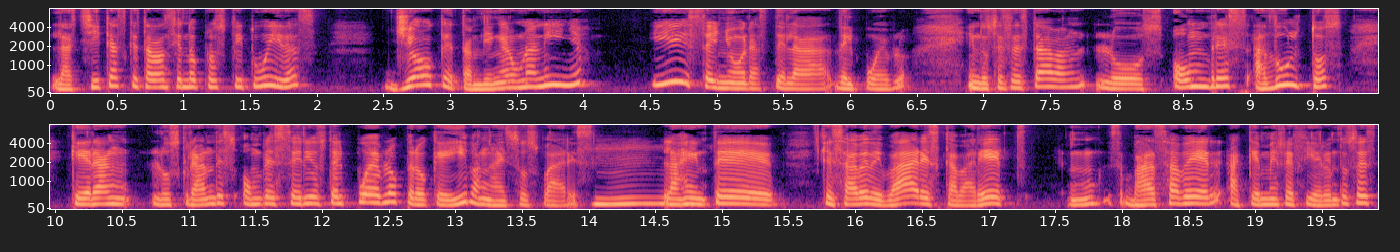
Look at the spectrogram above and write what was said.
las chicas que estaban siendo prostituidas, yo que también era una niña y señoras de la, del pueblo. Entonces estaban los hombres adultos, que eran los grandes hombres serios del pueblo, pero que iban a esos bares. Mm. La gente que sabe de bares, cabaret, va a saber a qué me refiero. Entonces,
